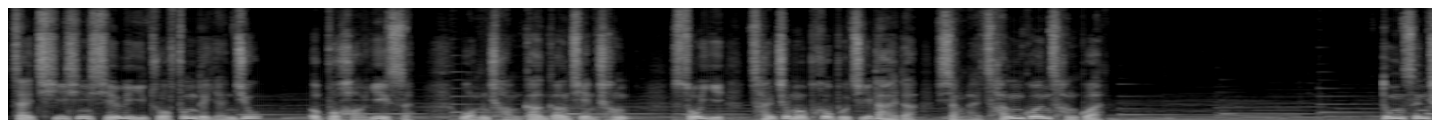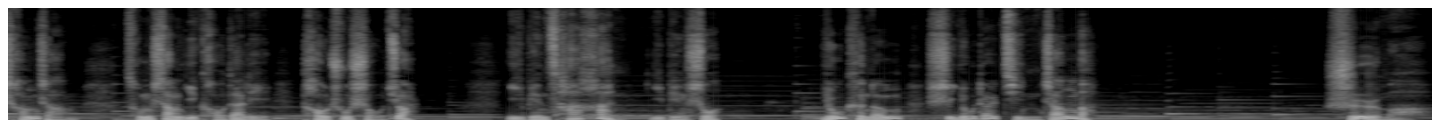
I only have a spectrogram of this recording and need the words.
在齐心协力做风的研究。呃，不好意思，我们厂刚刚建成，所以才这么迫不及待的想来参观参观。东森厂长从上衣口袋里掏出手绢儿一边擦汗一边说：“有可能是有点紧张吧？是吗？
